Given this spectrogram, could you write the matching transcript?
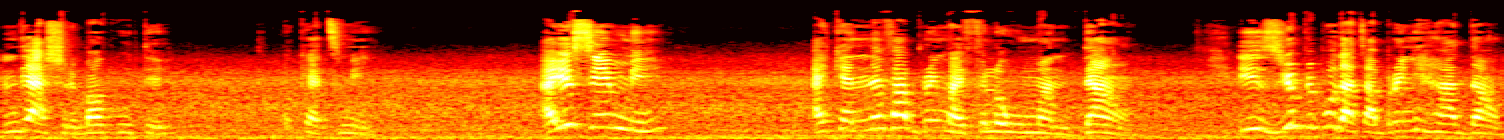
Ndị ashiribakute. Look at me. Are you seeing me? I can never bring my fellow woman down. It's you people that are bringing her down.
